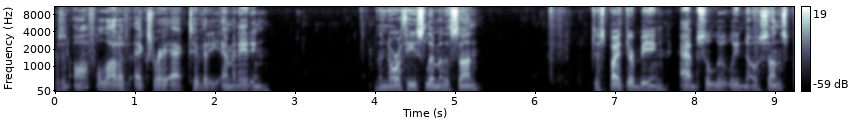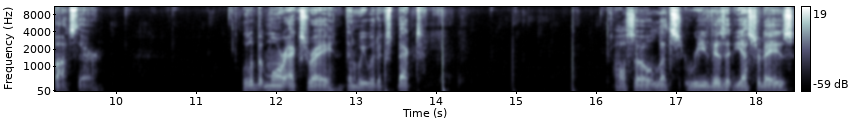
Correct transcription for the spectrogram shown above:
There's an awful lot of X ray activity emanating from the northeast limb of the sun, despite there being absolutely no sunspots there. A little bit more X ray than we would expect. Also, let's revisit yesterday's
